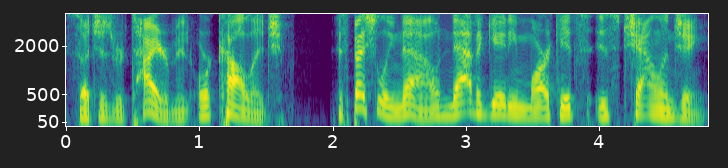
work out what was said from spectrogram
such as retirement or college. Especially now, navigating markets is challenging,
